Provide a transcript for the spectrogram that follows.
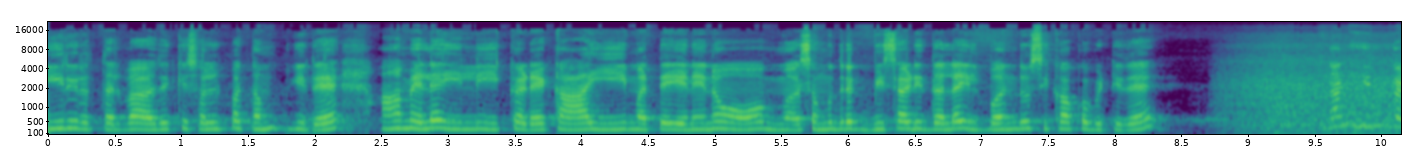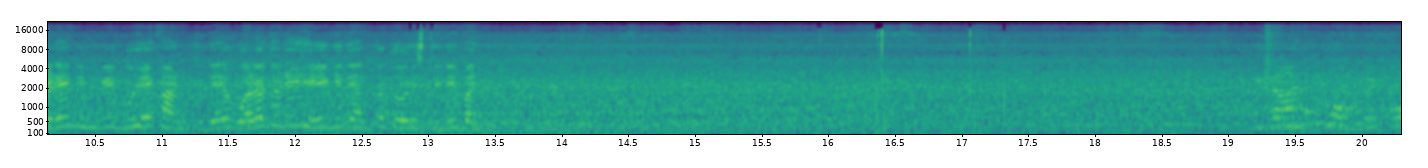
ನೀರಿರುತ್ತಲ್ವ? ಅದಕ್ಕೆ ಸ್ವಲ್ಪ ತಂಪಿಗಿದೆ ಆಮೇಲೆ ಇಲ್ಲಿ ಈ ಕಡೆ ಕಾಯಿ ಮತ್ತು ಏನೇನೋ ಸಮುದ್ರಕ್ಕೆ ಬಿಸಾಡಿದ್ದೆಲ್ಲ ಇಲ್ಲಿ ಬಂದು ಸಿಕ್ಕಾಕೋಬಿಟ್ಟಿದೆ. ನನ್ನ ಹಿಂದ್ಗಡೆ ನಿಮಗೆ ಗುಹೆ ಕಾಣ್ತಿದೆ. ಒಳಗಡೆ ಹೇಗಿದೆ ಅಂತ ತೋರಿಸ್ತೀನಿ. ಬನ್ನಿ. ನಿಧಾನಕ್ಕೆ ಹೋಗಬೇಕು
